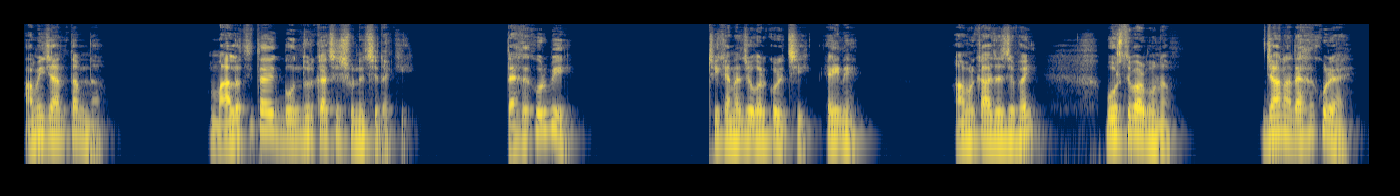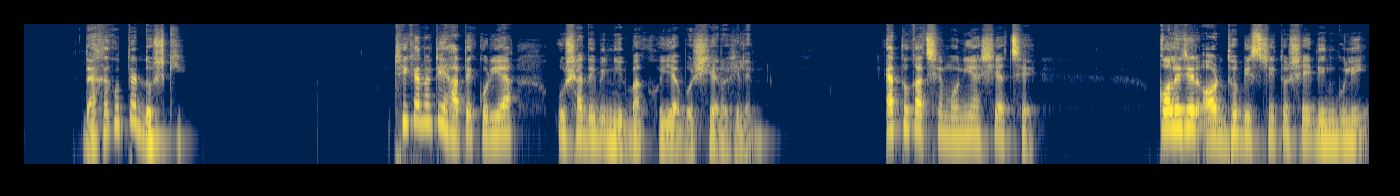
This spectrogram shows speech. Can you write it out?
আমি জানতাম না। মালতী তার এক বন্ধুর কাছে শুনেছে নাকি। দেখা করবি? ঠিকানা জোগাড় করেছি। এই নে। আমার কাজ আছে ভাই। বসতে পারব না। যা না, দেখা করে আয়। দেখা করতে আর দোষ কি? ঠিকানাটি হাতে করিয়া উষাদেবী নির্বাক হইয়া বসিয়া রহিলেন। এত কাছে মনি আসিয়াছে। কলেজের অর্ধ বিস্মৃত সেই দিনগুলি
